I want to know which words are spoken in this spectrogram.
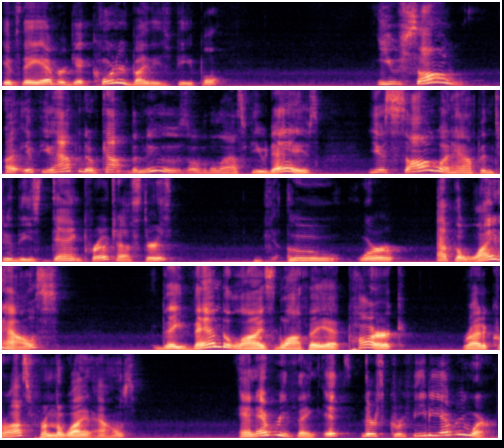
if they ever get cornered by these people. You saw, uh, if you happen to have caught the news over the last few days, you saw what happened to these dang protesters who were at the White House. They vandalized Lafayette Park right across from the White House and everything. It there's graffiti everywhere.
